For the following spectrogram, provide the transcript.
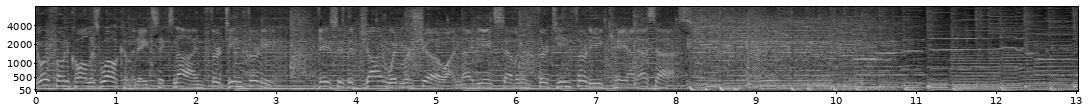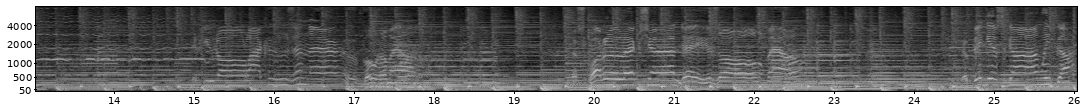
Your phone call is welcome at 869 1330. This is The John Whitmer Show on 98.7 and 1330 KNSS. If you don't like who's in there, vote them out. That's what election day is all about. The biggest gun we've got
